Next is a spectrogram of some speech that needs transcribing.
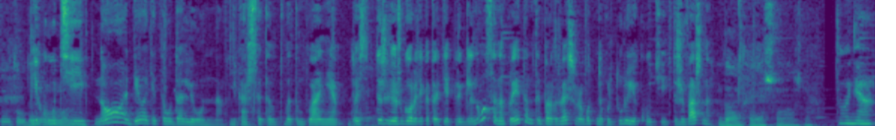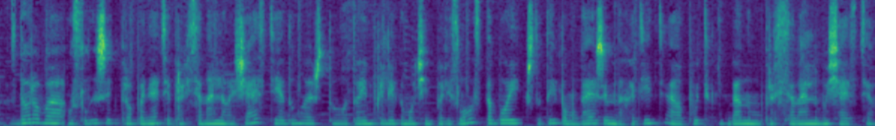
в Якутии, можно. но делать это удаленно. Мне кажется, это вот в этом плане. Да. То есть ты живешь в городе, который тебе переглянулся, но при этом ты продолжаешь работать на культуру Якутии. Это же важно. Да, конечно, важно. Тоня, здорово услышать про понятие профессионального счастья. Я думаю, что твоим коллегам очень повезло с тобой, что ты помогаешь им находить а, путь к данному профессиональному счастью.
